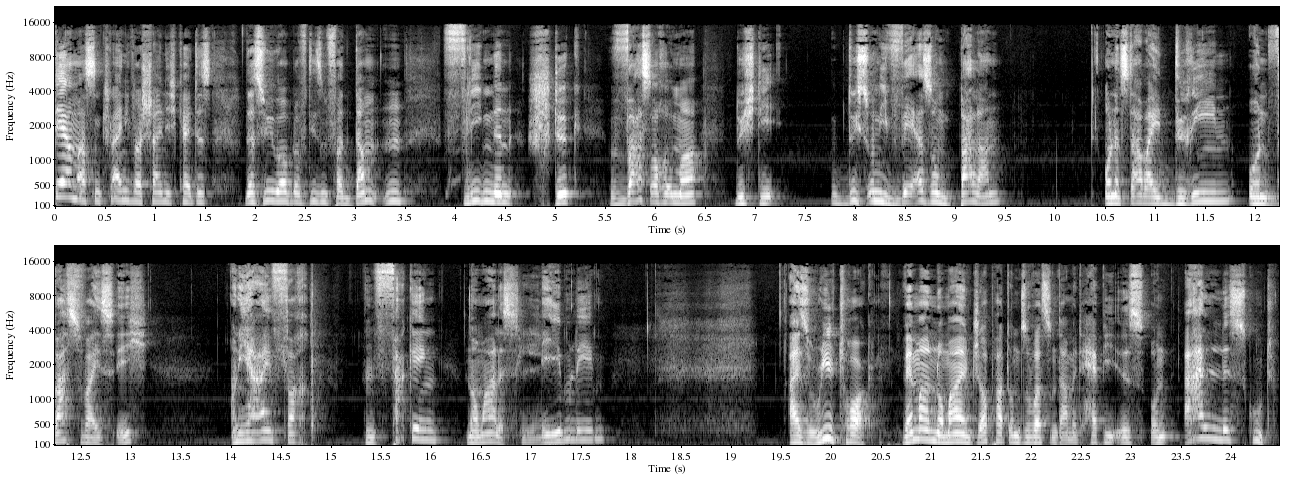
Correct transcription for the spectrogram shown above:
dermaßen klein die Wahrscheinlichkeit ist, dass wir überhaupt auf diesem verdammten fliegenden Stück, was auch immer, durch die, durchs Universum ballern und uns dabei drehen und was weiß ich. Und hier einfach ein fucking normales Leben leben? Also, Real Talk. Wenn man einen normalen Job hat und sowas und damit happy ist und alles gut.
